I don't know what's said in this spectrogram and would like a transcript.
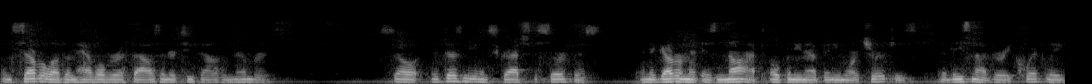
and several of them have over a thousand or two thousand members. So it doesn't even scratch the surface. And the government is not opening up any more churches, at least not very quickly.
